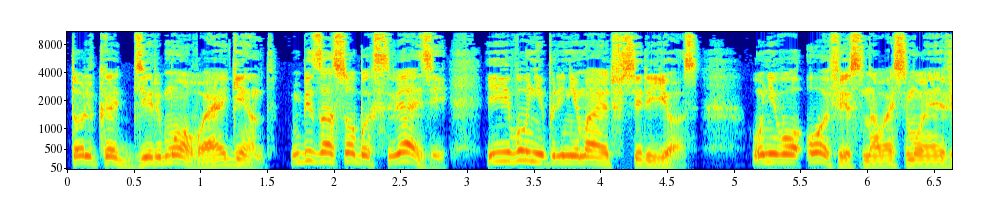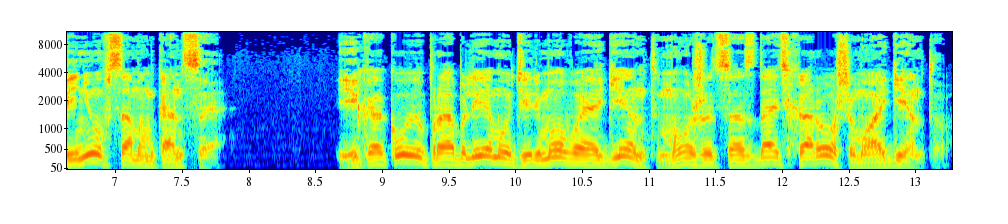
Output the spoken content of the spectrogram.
только дерьмовый агент, без особых связей, и его не принимают всерьез. У него офис на восьмой авеню в самом конце. И какую проблему дерьмовый агент может создать хорошему агенту?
